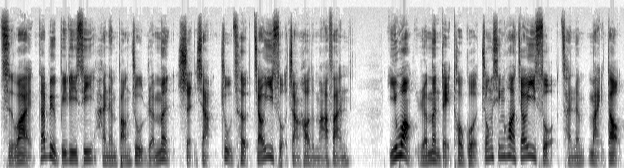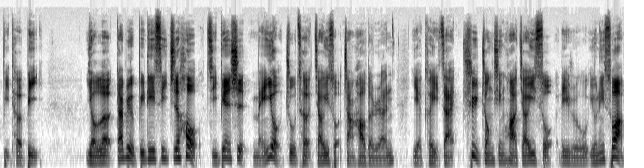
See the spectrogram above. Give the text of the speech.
此外，WBTC 还能帮助人们省下注册交易所账号的麻烦。以往人们得透过中心化交易所才能买到比特币，有了 WBTC 之后，即便是没有注册交易所账号的人，也可以在去中心化交易所，例如 Uniswap，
